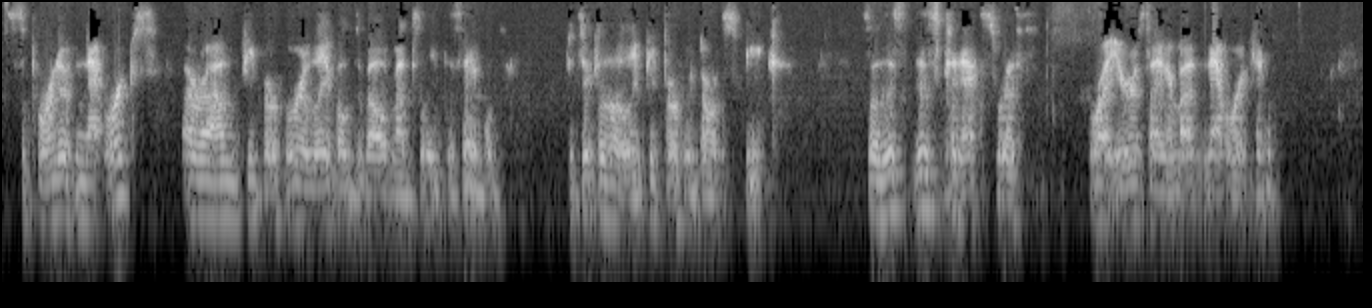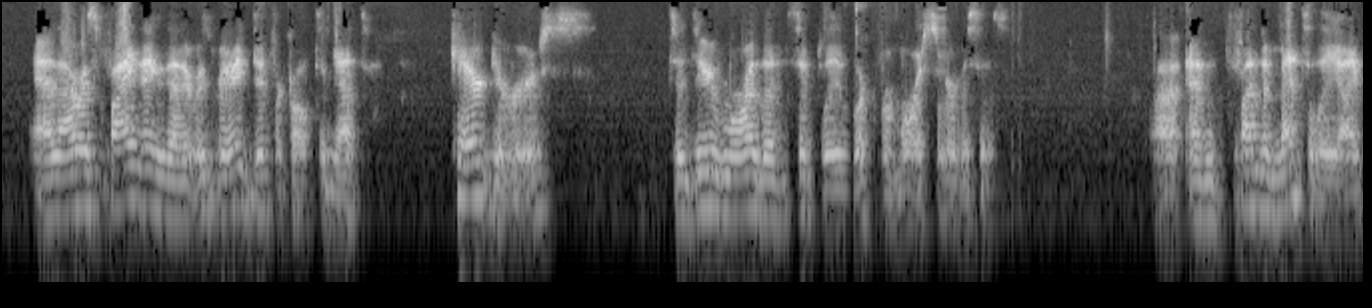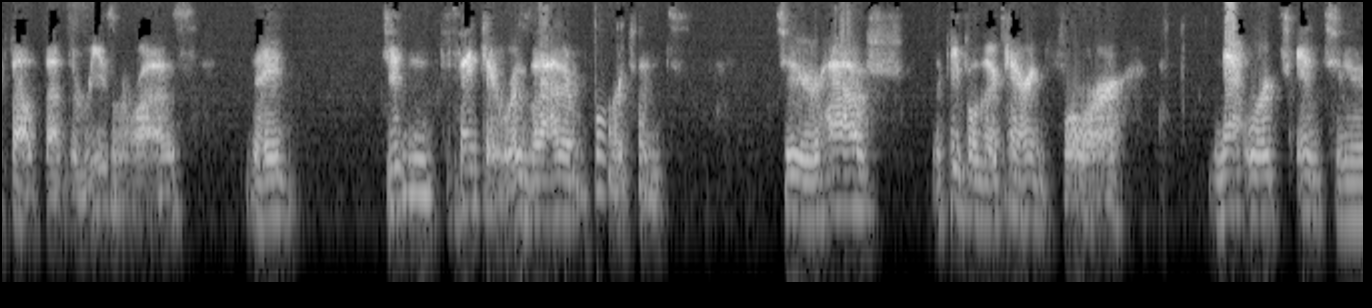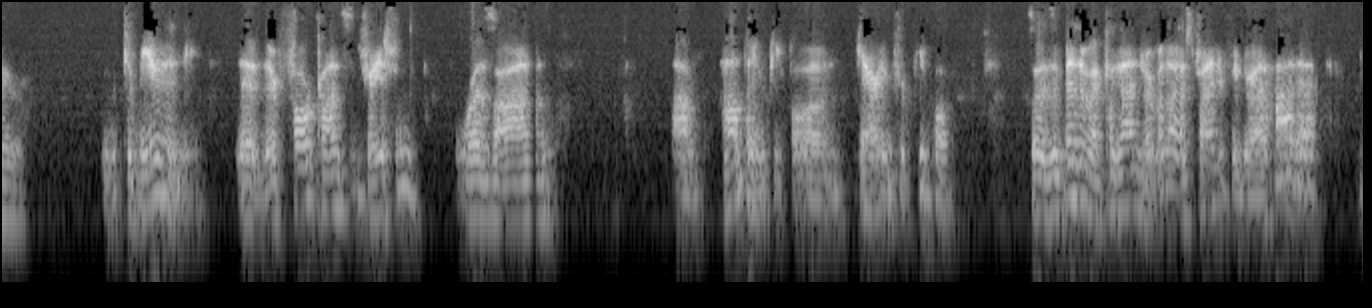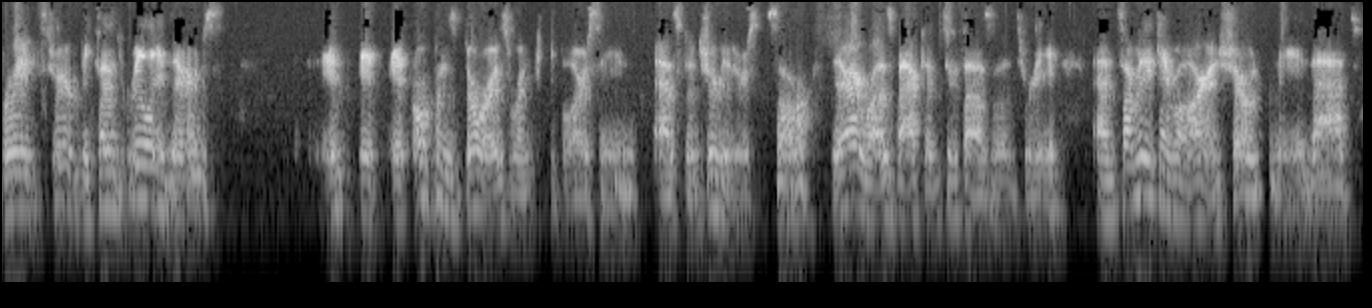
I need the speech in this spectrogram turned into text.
supportive networks around people who are labeled developmentally disabled, particularly people who don't speak. So this, this connects with what you were saying about networking. And I was finding that it was very difficult to get caregivers to do more than simply look for more services. Uh, and fundamentally, I felt that the reason was they didn't think it was that important to have the people they're caring for networked into the community. Their, their full concentration was on um, helping people and caring for people. So it's a bit of a conundrum, and I was trying to figure out how to break through because really there's it, it, it opens doors when people are seen as contributors. So there I was back in 2003 And somebody came along and showed me that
